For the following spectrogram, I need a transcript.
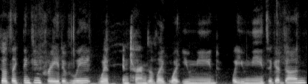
So it's like thinking creatively with in terms of like what you need, what you need to get done,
